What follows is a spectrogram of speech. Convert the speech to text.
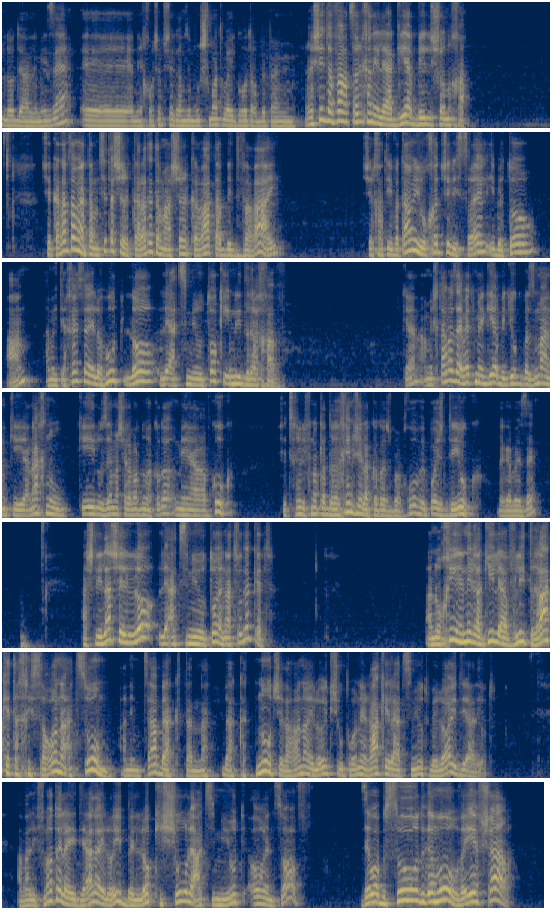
לא יודע למי זה, uh, אני חושב שגם זה מושמט באגרות הרבה פעמים. ראשית דבר, צריך אני להגיע בלשונך. שכתבת מהתמצית אשר קלטת מאשר קראת בדבריי, שחטיבתה המיוחדת של ישראל היא בתור עם המתייחס לאלוהות לא לעצמיותו כי אם לדרכיו. כן? המכתב הזה האמת מגיע בדיוק בזמן, כי אנחנו, כאילו זה מה שלמדנו מהקדוש, מהרב קוק, שצריכים לפנות לדרכים של הקדוש ברוך הוא, ופה יש דיוק לגבי זה. השלילה שלו לעצמיותו אינה צודקת. אנוכי אינני רגיל להבליט רק את החיסרון העצום הנמצא בהקטנת, בהקטנות של הרעיון האלוהי כשהוא פונה רק אל העצמיות בלא האידיאליות. אבל לפנות אל האידיאל האלוהי בלא קישור לעצמיות אור אינסוף, זהו אבסורד גמור, ואי אפשר.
